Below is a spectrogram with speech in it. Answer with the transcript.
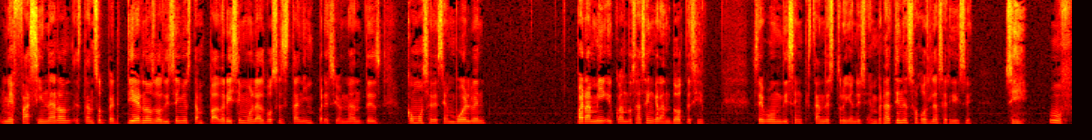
Me fascinaron, están súper tiernos, los diseños están padrísimos, las voces están impresionantes, cómo se desenvuelven. Para mí, cuando se hacen grandotes y según dicen que están destruyendo, dicen, ¿en verdad tienes ojos láser? Y dice, sí, uff.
